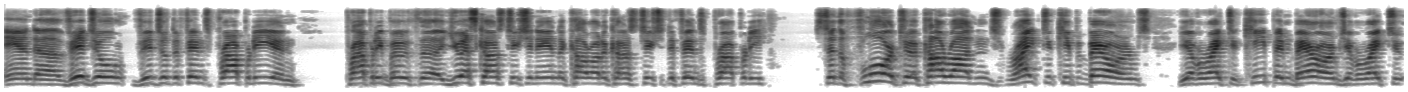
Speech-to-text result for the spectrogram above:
And uh, vigil, vigil defense property and property, both the U.S. Constitution and the Colorado Constitution defends property. So the floor to a Coloradan's right to keep and bear arms, you have a right to keep and bear arms. You have a right to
